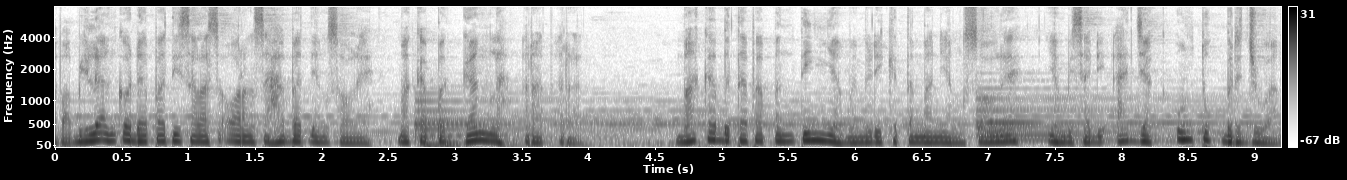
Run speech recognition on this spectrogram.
Apabila engkau dapati salah seorang sahabat yang soleh, maka peganglah erat-erat. Maka betapa pentingnya memiliki teman yang soleh yang bisa diajak untuk berjuang.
